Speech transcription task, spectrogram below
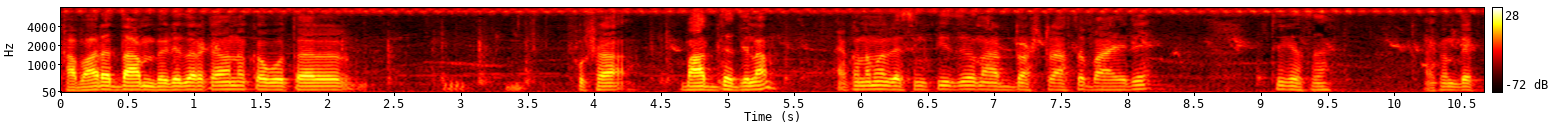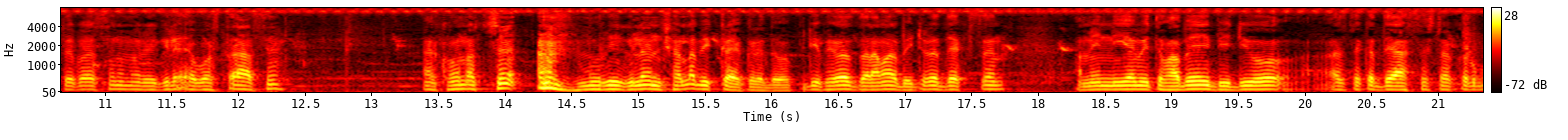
খাবারের দাম বেড়ে যাওয়ার কারণে কবুতর পোষা বাদ দিয়ে দিলাম। এখন আমার রেসিং পিস যেমন আট দশটা আছে বাইরে, ঠিক আছে? এখন দেখতে পাচ্ছেন মুরগিগুলো অবস্থা আছে। এখন হচ্ছে মুরগিগুলো ইনশাল্লাহ বিক্রয় করে দেবো। প্রিয় ভিউয়ার্স যারা আমার ভিডিওটা দেখছেন, আমি নিয়মিতভাবে ভিডিও আজ থেকে দেওয়ার চেষ্টা করব।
